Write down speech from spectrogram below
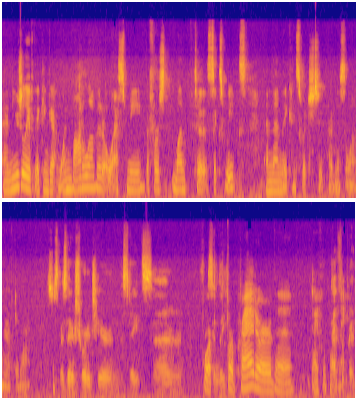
and usually if they can get one bottle of it, it'll last me the first month to six weeks, and then they can switch to prednisolone after that. It's just Was there a shortage here in the States uh, for recently? for Pred or the difluprednate. Difluprednate.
